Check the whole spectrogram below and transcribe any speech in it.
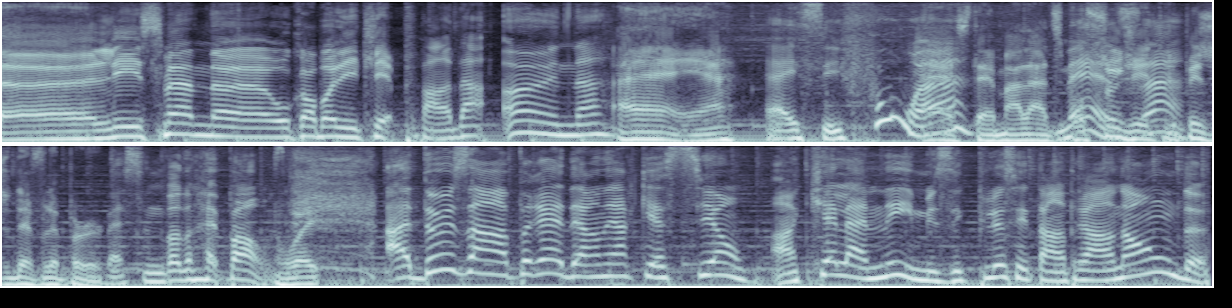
Euh, les semaines euh, au combat des clips. Pendant un an. Hey, hein? Hey, c'est fou, hein? Hey, C'était malade. C'est pour ça que j'ai trippé sur Leppard. Ben, c'est une bonne réponse. Oui. À deux ans après, dernière question. En quelle année Musique Plus est entrée en onde?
